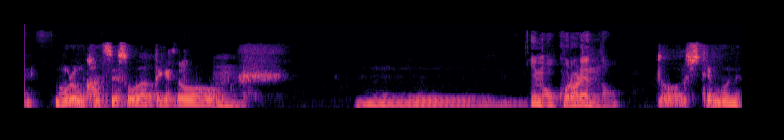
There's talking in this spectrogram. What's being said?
い？まあ俺もかつてそうだったけど、ううんーん、今怒られんの？どうしてもね、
